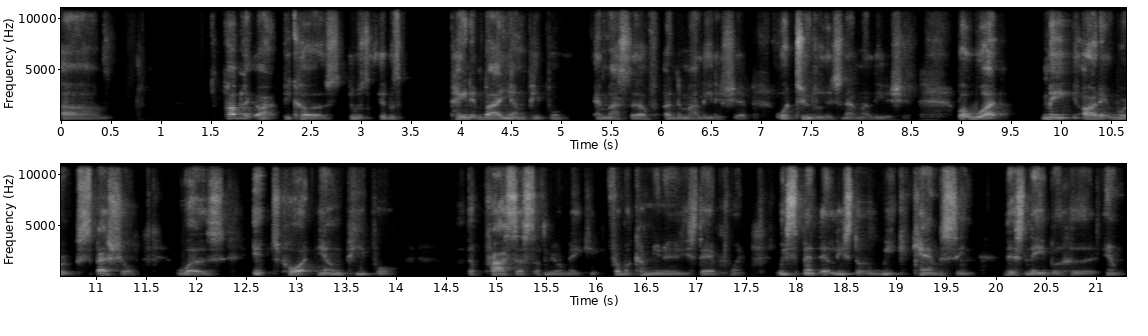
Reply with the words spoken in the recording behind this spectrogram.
um, public art because it was it was painted by young people and myself under my leadership or tutelage, not my leadership. But what made art at work special was it taught young people the process of mural making from a community standpoint. We spent at least a week canvassing this neighborhood and,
